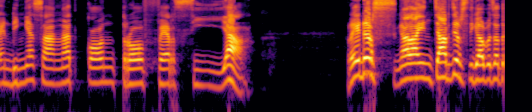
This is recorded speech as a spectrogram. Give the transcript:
endingnya sangat kontroversial. Raiders ngalahin Chargers 31-26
